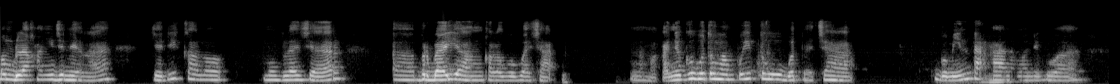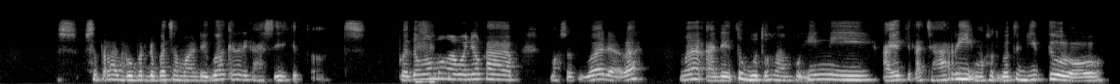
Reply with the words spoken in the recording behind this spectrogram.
membelakangi jendela. Jadi kalau mau belajar, eh, berbayang kalau gue baca. Nah, makanya gue butuh lampu itu buat baca. Gue minta kan sama adik gue. Setelah gue berdebat sama adik gue, akhirnya dikasih gitu. Terus gue tuh ngomong sama nyokap. Maksud gue adalah ma adek tuh butuh lampu ini. Ayo kita cari. Maksud gue tuh gitu loh.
